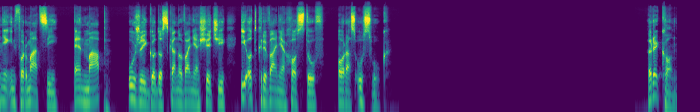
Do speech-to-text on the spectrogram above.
informacji, Nmap, użyj go do skanowania sieci i odkrywania hostów oraz usług. Recon.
